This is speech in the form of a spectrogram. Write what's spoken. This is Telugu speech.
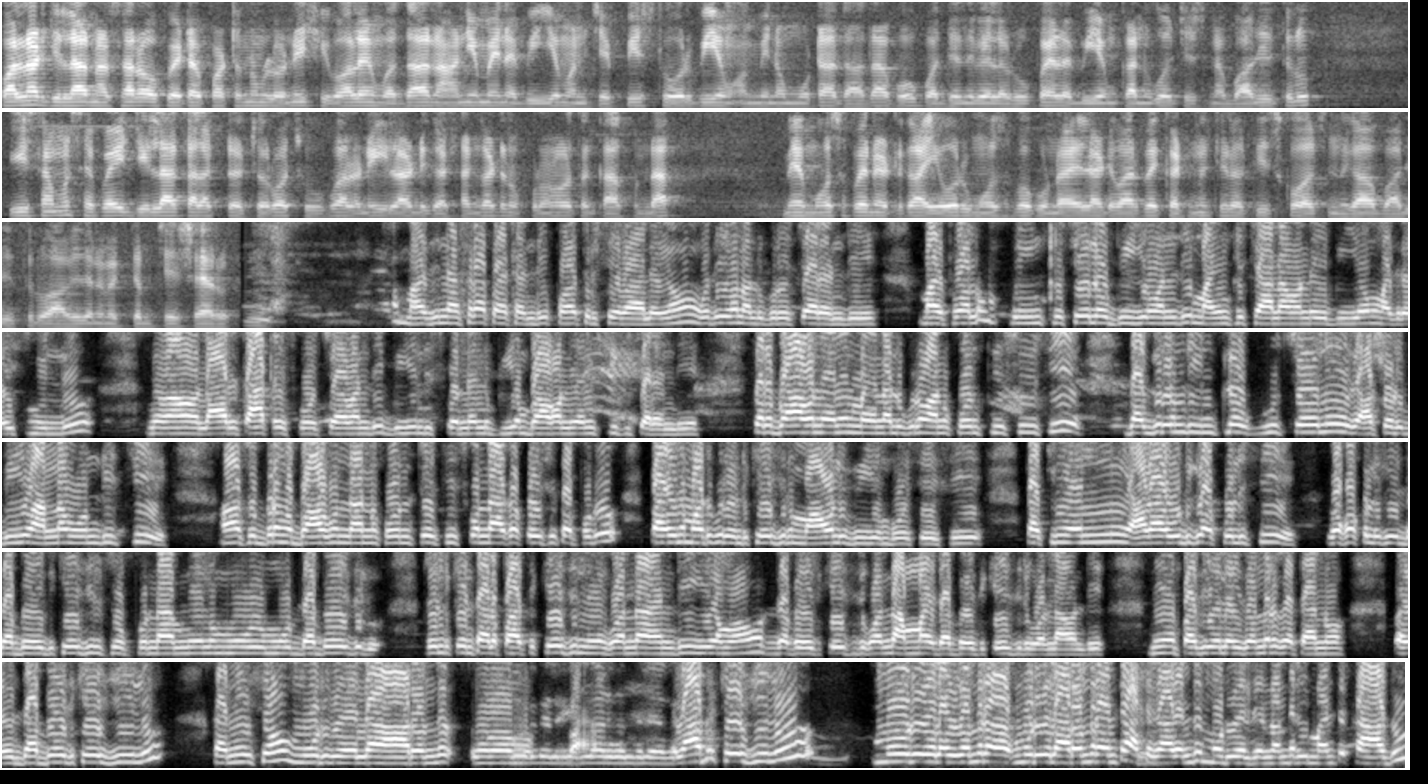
పల్నాడు జిల్లా నరసరావుపేట పట్టణంలోని శివాలయం వద్ద నాణ్యమైన బియ్యం అని చెప్పి స్టోర్ బియ్యం అమ్మిన మూట దాదాపు పద్దెనిమిది వేల రూపాయల బియ్యం కొనుగోలు చేసిన బాధితులు ఈ సమస్యపై జిల్లా కలెక్టర్ చొరవ చూపాలని ఇలాంటి సంఘటన పునరావృతం కాకుండా మేము మోసపోయినట్లుగా ఎవరు మోసపోకుండా ఇలాంటి వారిపై కఠిన చర్యలు తీసుకోవాల్సిందిగా బాధితులు ఆవేదన వ్యక్తం చేశారు. మాది నసరాపేట అండి పాతురు శివాలయం. ఉదయం నలుగురు వచ్చారండి. మా పొలం ఇంట్లో చేలో బియ్యం అండి మా ఇంట్లో చాలా ఉన్నాయి బియ్యం మాది రైస్ మిల్లు. మేము లారీ టాటా వేసుకొచ్చామండి బియ్యం తీసుకొని బియ్యం బాగున్నాయని చూపించారండి. సరే బాగున్నాయని మేము నలుగురు అనుకొని చూసి దగ్గరుండి ఇంట్లో కూర్చొని అసలు బియ్యం అన్నం వండించి శుభ్రంగా బాగుంది అనుకుంటే తీసుకున్నాక కొలిసేటప్పుడు పైన మటుకు రెండు కేజీలు మామూలు బియ్యం పోసేసి తక్కినవన్నీ అడావుడిగా కొలిసి ఒక్కొక్కరికి డెబ్బై ఐదు కేజీలు చొప్పున నేను మూడు మూడు డెబ్బై ఐదులు రెండు క్వింటాల పాతి కేజీలు నేను కొన్నా అండి ఏమో డెబ్బై ఐదు కేజీలు కొన్నా అమ్మాయి డెబ్బై ఐదు కేజీలు కొన్నామండి. నేను పదివేల ఐదు వందలు కట్టాను. డెబ్బై ఐదు కేజీలు కనీసం మూడు వేల ఆరు వందలు యాభై కేజీలు మూడు వేల ఐదు వందలు మూడు వేల ఆరు వందలు అంటే అట్ట కాదండి మూడు వేల రెండు వందలు ఇమ్మంటే కాదు.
